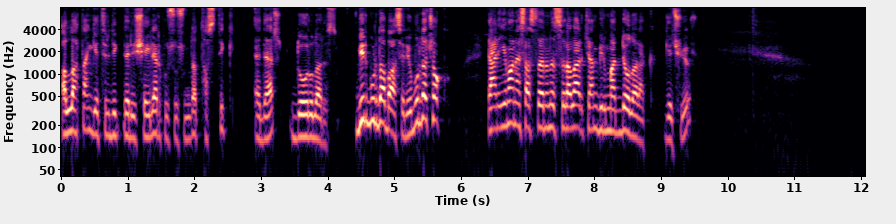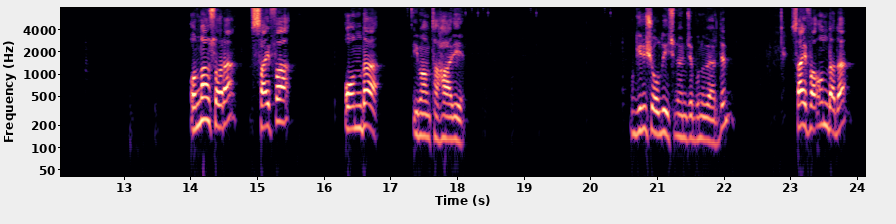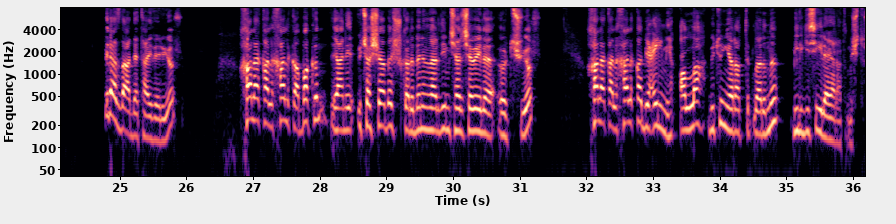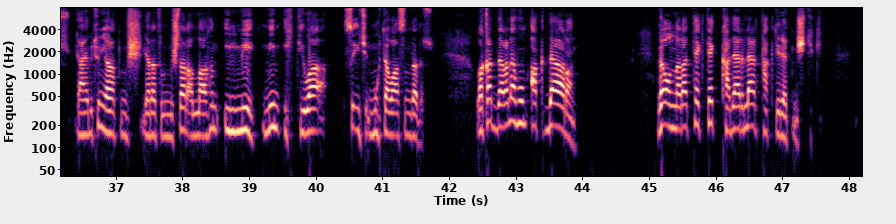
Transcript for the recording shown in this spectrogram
Allah'tan getirdikleri şeyler hususunda tasdik eder, doğrularız. Bir burada bahsediyor. Burada çok yani iman esaslarını sıralarken bir madde olarak geçiyor. Ondan sonra sayfa 10'da İmam Tahavi bu giriş olduğu için önce bunu verdim. Sayfa 10'da da biraz daha detay veriyor. Halakal halka bakın yani 3 aşağı 5 yukarı benim verdiğim çerçeveyle örtüşüyor. Halakal halka bi ilmi. Allah bütün yarattıklarını bilgisiyle yaratmıştır. Yani bütün yaratmış yaratılmışlar Allah'ın ilminin ihtivası için muhtevasındadır. Ve kaddara lehum akdaran. Ve onlara tek tek kaderler takdir etmiştik.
